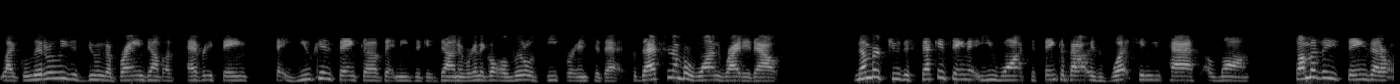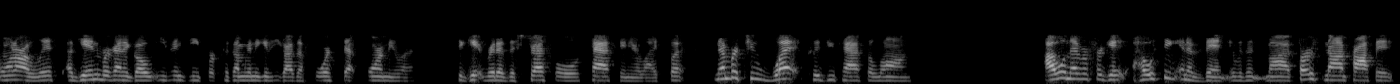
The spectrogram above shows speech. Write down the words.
Like literally just doing a brain dump of everything that you can think of that needs to get done. And we're going to go a little deeper into that. So that's number one, write it out. Number two, the second thing that you want to think about is what can you pass along? Some of these things that are on our list, again, we're going to go even deeper because I'm going to give you guys a four step formula to get rid of the stressful task in your life. But number two, what could you pass along? I will never forget hosting an event. It was my first nonprofit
